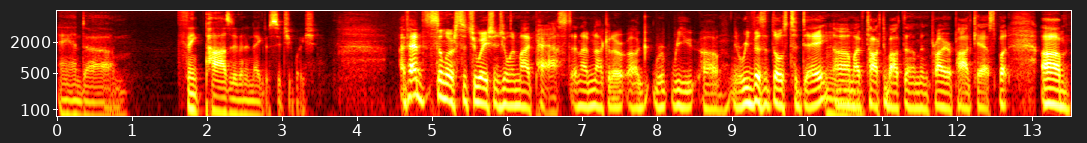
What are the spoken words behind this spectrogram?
and um, think positive in a negative situation. I've had similar situations, you know, in my past, and I'm not going to uh, re, uh, you know, revisit those today. Mm-hmm. Um, I've talked about them in prior podcasts, but um,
